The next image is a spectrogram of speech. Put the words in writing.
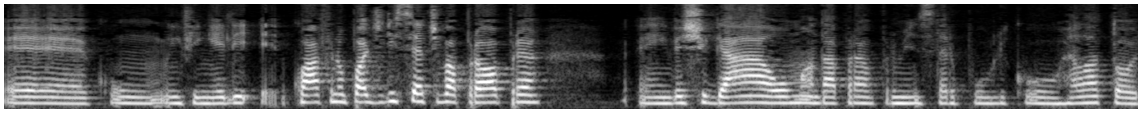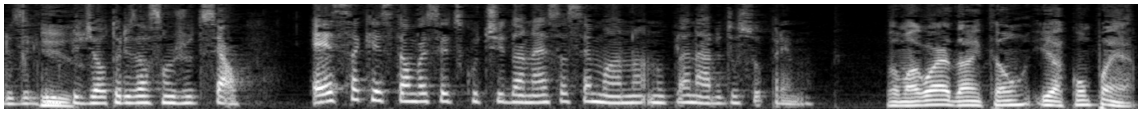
é, com, enfim, ele, o COAF não pode iniciativa própria é, investigar ou mandar para o Ministério Público relatórios, ele tem que pedir autorização judicial. Essa questão vai ser discutida nessa semana no plenário do Supremo. Vamos aguardar então e acompanhar.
